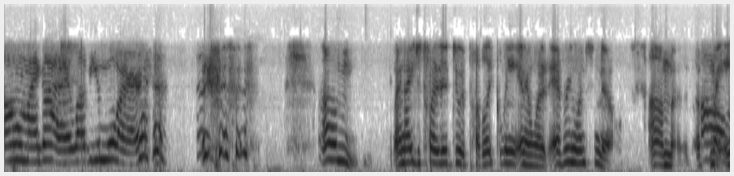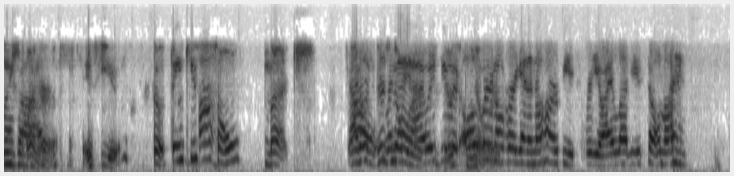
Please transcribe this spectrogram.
Oh my god, I love you more. um, and I just wanted to do it publicly, and I wanted everyone to know. Um, Oh, my my angel on earth is you. So thank you so much. I oh, don't. There's Renee, no. Words. I would do There's it over no and over again in a heartbeat for you. I love you so much.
